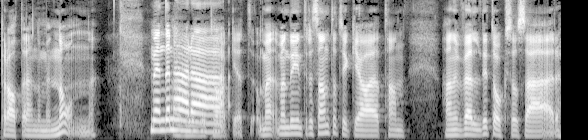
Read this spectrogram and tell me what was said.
pratar ändå med någon. Men den här... äh. Men, men det intressanta tycker jag är att han, han är väldigt också så här...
